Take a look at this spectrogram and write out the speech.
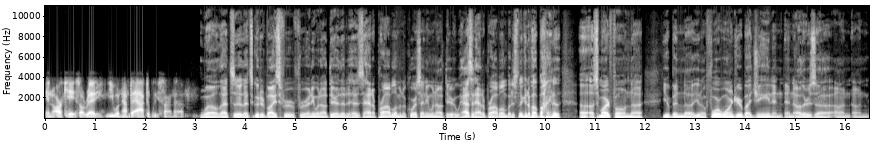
in our case already. You wouldn't have to actively sign that. Well, that's uh, that's good advice for, for anyone out there that has had a problem, and of course, anyone out there who hasn't had a problem but is thinking about buying a a, a smartphone. Uh, you've been uh, you know forewarned here by Gene and and others uh, on on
